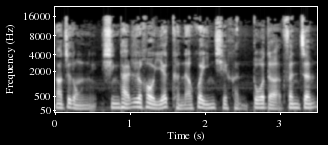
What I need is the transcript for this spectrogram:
那这种心态日后也可能会引起很多的纷争。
